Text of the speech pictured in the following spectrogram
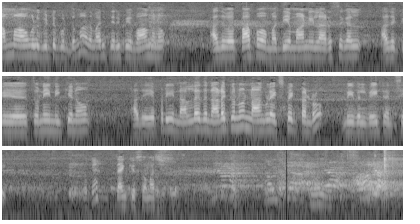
நம்ம அவங்களுக்கு விட்டு கொடுத்தோமோ அது மாதிரி திருப்பி வாங்கணும். அது பார்ப்போம். மத்திய மாநில அரசுகள் அதுக்கு துணை நிற்கணும் அது எப்படி நல்லது நடக்கணும்னு நாங்களும் எக்ஸ்பெக்ட் பண்ணுறோம் we will wait and see okay thank you so much 可以。可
